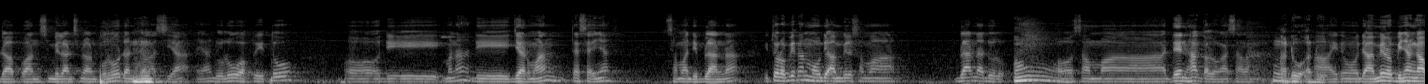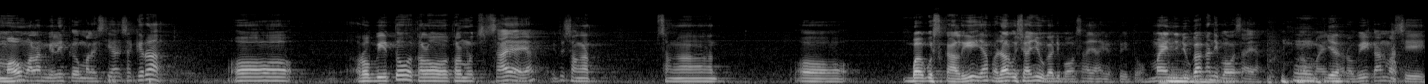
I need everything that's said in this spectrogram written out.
8990 dan Hmm. Ya. Dulu waktu itu eh, di mana di Jerman tesnya sama di Belanda. Itu Robi kan mau diambil sama Belanda dulu. Oh. sama Den Haag kalau nggak salah. Aduh, aduh. Nah, itu mau diambil Robinya nggak mau malah milih ke Malaysia. Saya kira oh Robi itu kalau kalau menurut saya ya itu sangat sangat oh, bagus sekali ya padahal usianya juga di bawah saya waktu itu. Mainnya juga kan di bawah saya. Kalau mainnya iya. Robi kan masih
